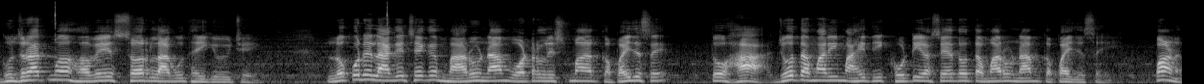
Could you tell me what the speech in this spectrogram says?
ગુજરાતમાં હવે સર લાગુ થઈ ગયું છે. લોકોને લાગે છે કે મારું નામ વોટર લિસ્ટમાં કપાઈ જશે. તો હા, જો તમારી માહિતી ખોટી હશે તો તમારું નામ કપાઈ જશે. પણ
